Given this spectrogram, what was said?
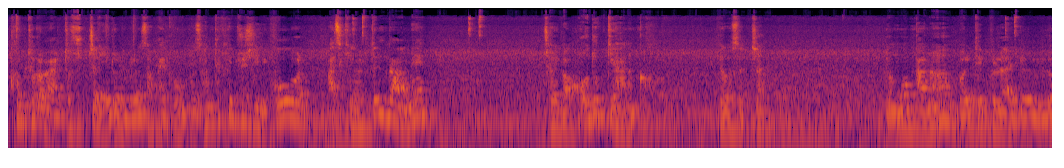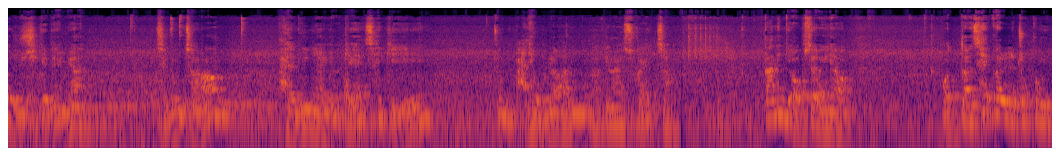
컨트롤 알트 숫자 1을 눌러서 밝은 부분 선택해 주시고 마스킹을 뜬 다음에 저희가 어둡게 하는 거 배웠었죠? 영문판은 멀티플라이를 눌러주시게 되면 지금처럼 밝은 영역에 색이 좀 많이 올라가는 걸 확인할 수가 있죠. 다른 게 없어요. 그냥 어떤 색을 조금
